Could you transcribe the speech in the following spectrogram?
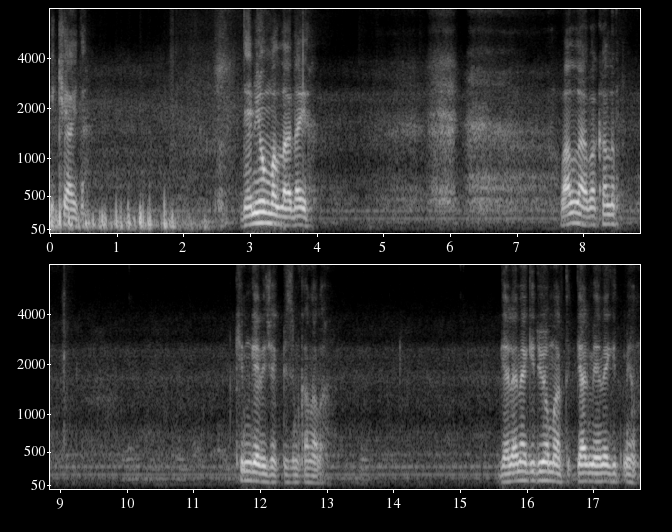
iki ayda. Deniyorum vallahi dayı. Vallahi bakalım. Kim gelecek bizim kanala? Gelene gidiyorum artık. Gelmeyene gitmiyorum.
